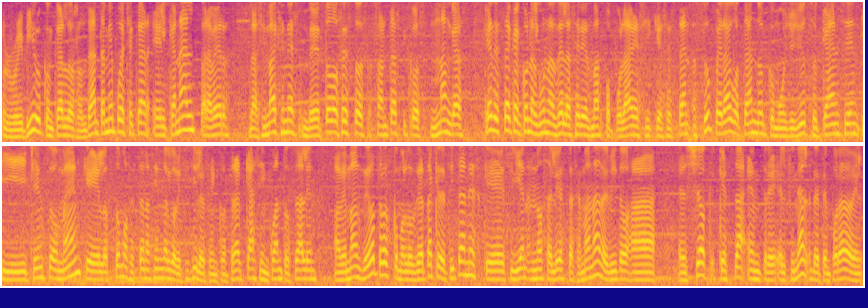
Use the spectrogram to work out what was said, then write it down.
Review con Carlos Roldán. También puedes checar el canal para ver las imágenes de todos estos fantásticos mangas que destacan con algunas de las series más populares y que se están súper agotando como Jujutsu Kaisen y Chainsaw Man que los tomos están haciendo algo difíciles de encontrar casi en cuanto salen además de otros como los de Ataque de Titanes que si bien no salió esta semana debido a el shock que está entre el final de temporada del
